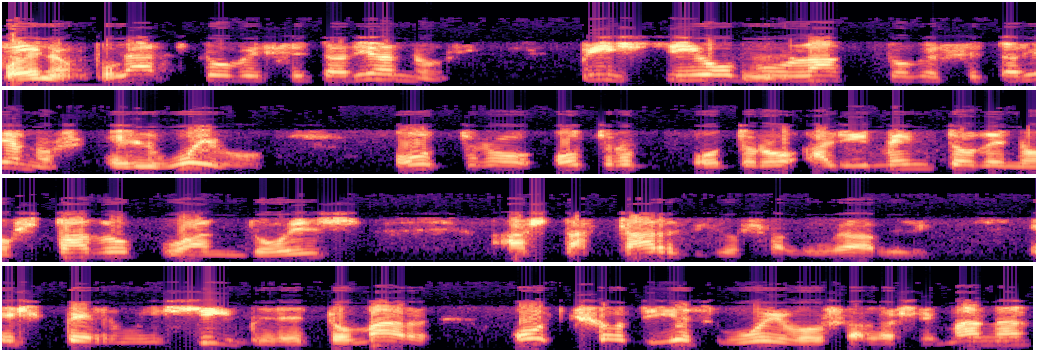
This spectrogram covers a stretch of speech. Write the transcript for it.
Bueno, pues... lacto vegetarianos, pistio mm. vegetarianos, el huevo, otro otro otro alimento denostado cuando es hasta cardio saludable. Es permisible tomar 8 o 10 huevos a la semana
